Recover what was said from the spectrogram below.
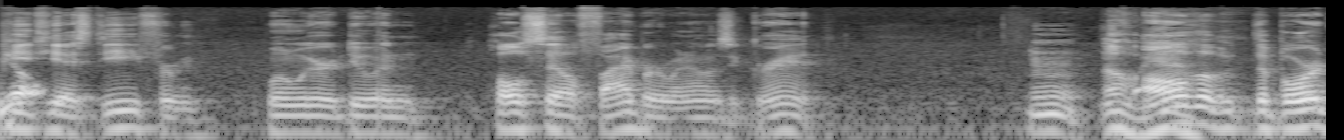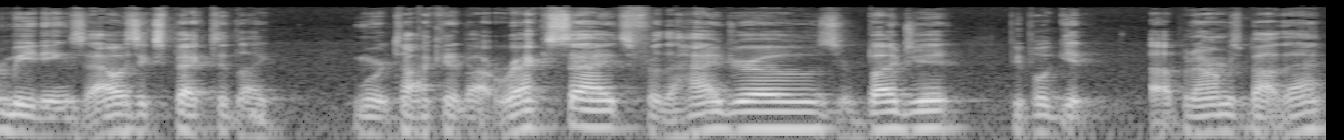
me. PTSD from when we were doing wholesale fiber when I was at Grant. Oh, All yeah. the the board meetings, I was expected like when we were talking about rec sites for the hydros or budget, people get up in arms about that.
